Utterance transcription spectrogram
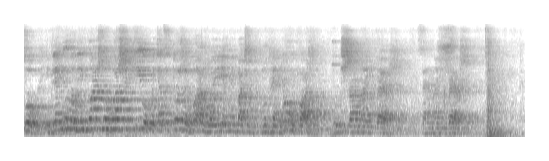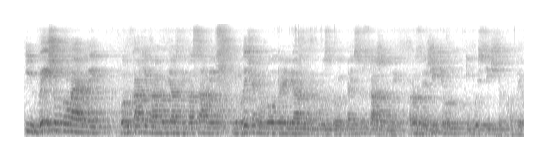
слову. І для нього не важно ваше тіло, хоча це теж важливо, і як ми бачимо, ну для нього важно душа найперша. Це найперше. І вийшов померлий, по руках і ногах обв'язаний пасами, і обличчя його було перев'язане хусткою. Та Ісус каже до них, розв'яжіть його і пустіть, щоб ходив.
